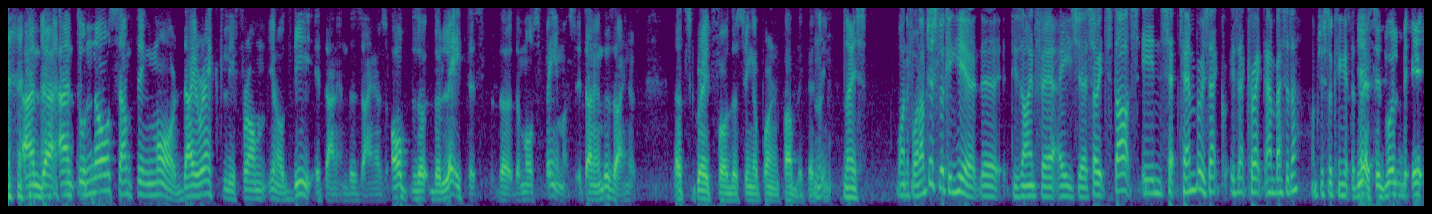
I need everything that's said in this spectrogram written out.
and uh, and to know something more directly from you know the Italian designers of the the latest, the the most famous Italian designers. That's great for the Singaporean public, I think. Nice. Wonderful. And I'm just looking here at the Design Fair Asia. So it starts in September. Is that is that correct, Ambassador? I'm just looking at the. Yes, it will be. It,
